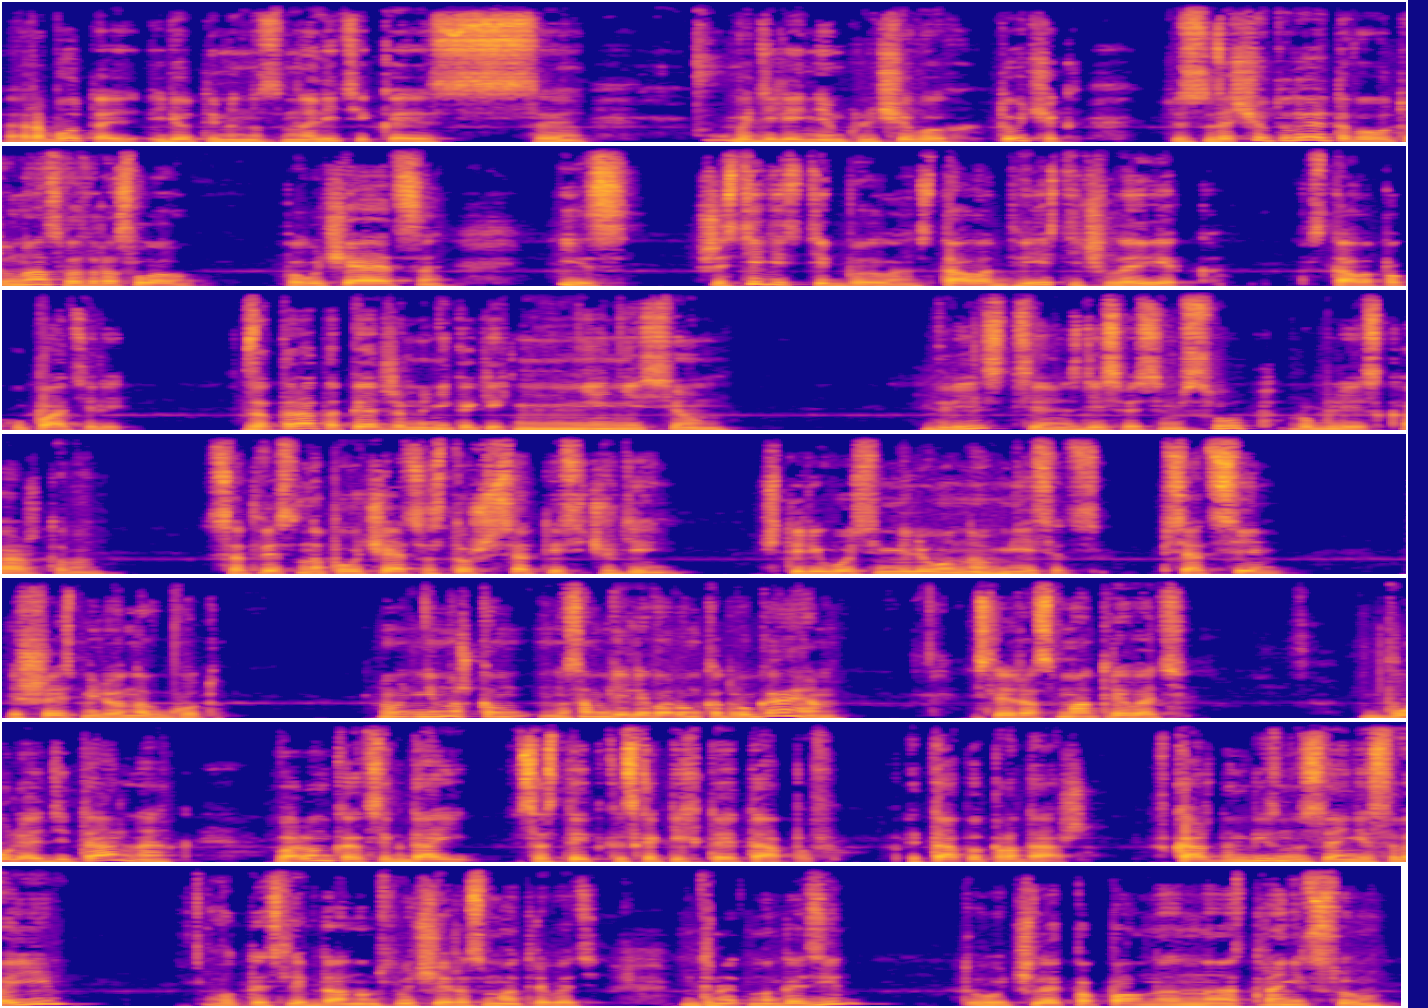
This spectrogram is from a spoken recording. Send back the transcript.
Работа идет именно с аналитикой, с выделением ключевых точек. То есть за счет этого вот у нас возросло, получается, из 60 было, стало 200 человек, стало покупателей. Затрат, опять же, мы никаких не несем. 200, здесь 800 рублей с каждого. Соответственно, получается 160 тысяч в день. 4,8 миллиона в месяц. 57 и 6 миллионов в год. Ну, немножко, на самом деле, воронка другая. Если рассматривать более детально, воронка всегда состоит из каких-то этапов. Этапы продаж. В каждом бизнесе они свои. Вот если в данном случае рассматривать интернет-магазин, то человек попал на, на страницу,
